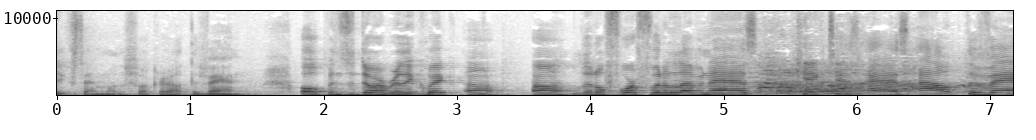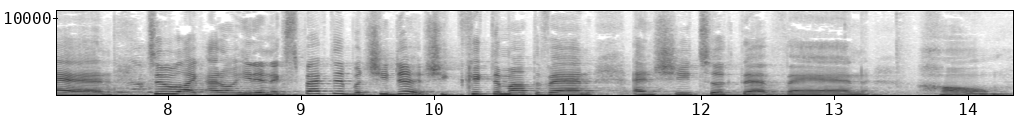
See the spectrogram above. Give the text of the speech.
Kicks that motherfucker out the van. Opens the door really quick. Uh, uh, little four foot eleven ass kicked his ass out the van. To like I don't he didn't expect it, but she did. She kicked him out the van and she took that van home.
